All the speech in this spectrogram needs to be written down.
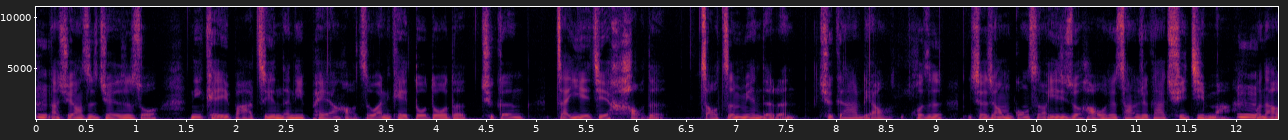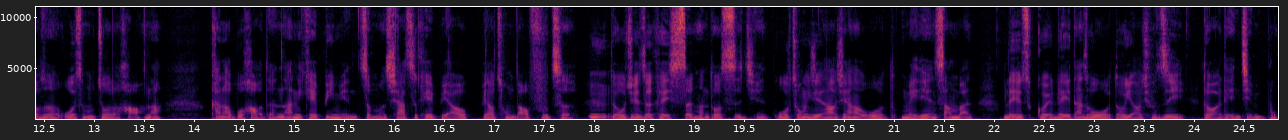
嗯那学长是觉得是说，你可以把自己的能力培养好之外，你可以多多的去跟在业界好的。找正面的人去跟他聊，或者就像我们公司嘛，业绩做好，我就常常去跟他取经嘛，嗯问他为什么为什么做得好。那看到不好的，那你可以避免怎么下次可以不要不要重蹈覆辙。嗯对我觉得这可以省很多时间。我从以前到现在，我每天上班累是归累，但是我都要求自己都要点进步。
